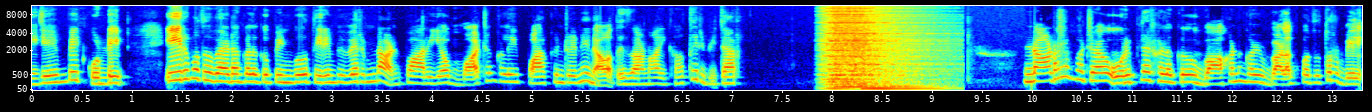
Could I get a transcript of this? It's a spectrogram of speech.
விஜயம் மேற்கொண்டேன். இருபது வருடங்களுக்கு பின்பு திரும்பி வரும் நான் பாரிய மாற்றங்களை பார்க்கின்றேன் என திசாநாயகா தெரிவித்தார். நாடாளுமன்ற உறுப்பினர்களுக்கு வாகனங்கள் வழங்குவது தொடர்பில்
